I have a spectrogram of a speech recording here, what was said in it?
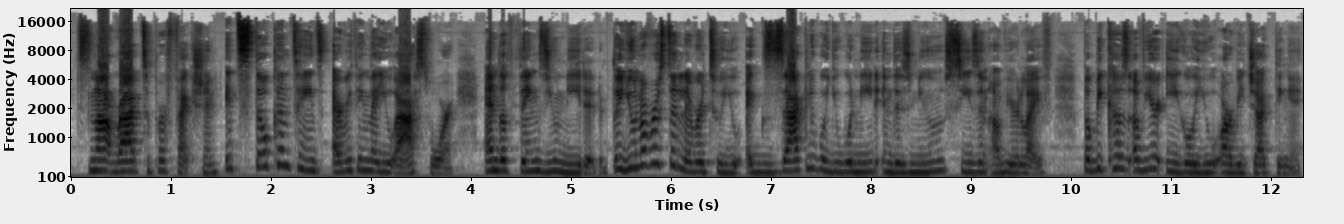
it's not wrapped to perfection, it still contains everything that you asked for and the things you needed. The universe delivered to you exactly what you would need in this new season of your life, but because of your ego, you are rejecting it.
